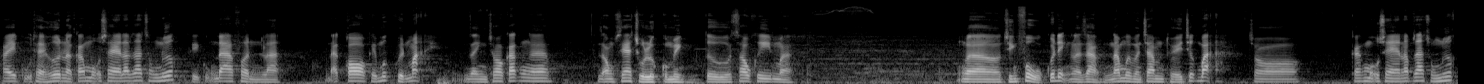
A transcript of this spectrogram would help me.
hay cụ thể hơn là các mẫu xe lắp ráp trong nước thì cũng đa phần là đã co cái mức khuyến mại dành cho các ờ, dòng xe chủ lực của mình từ sau khi mà uh, chính phủ quyết định là giảm 50% thuế trước bạ cho các mẫu xe lắp ráp trong nước.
